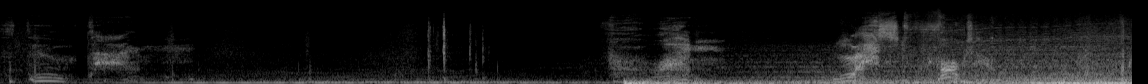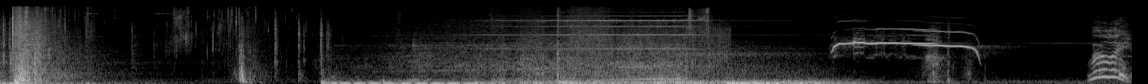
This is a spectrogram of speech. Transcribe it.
Still time. For one last photo. Lily!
